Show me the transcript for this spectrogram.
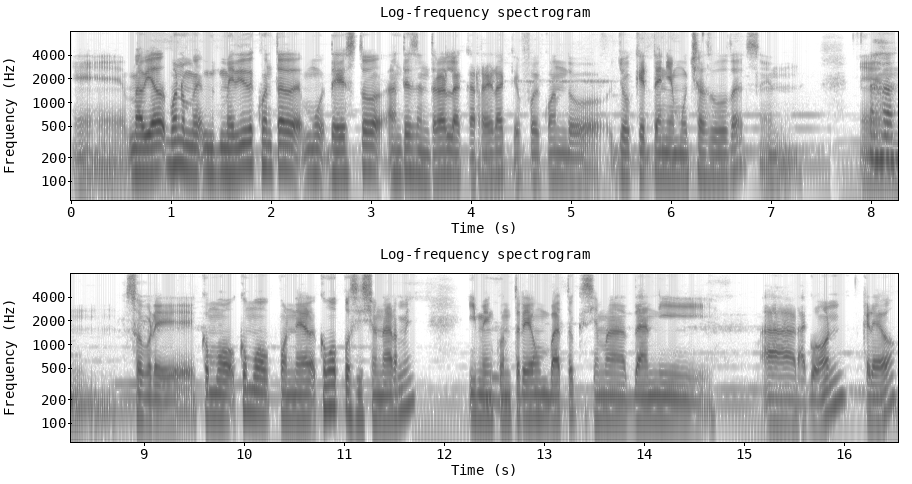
Eh, me había, bueno, me, di de cuenta de esto antes de entrar a la carrera, que fue cuando yo que tenía muchas dudas en, sobre cómo, cómo poner, cómo posicionarme. Y me encontré a un vato que se llama Dani Aragón, creo.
